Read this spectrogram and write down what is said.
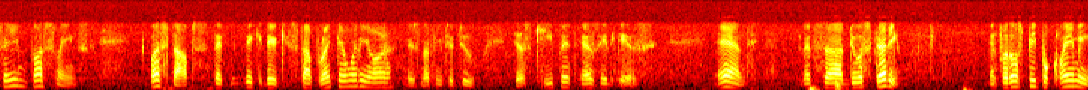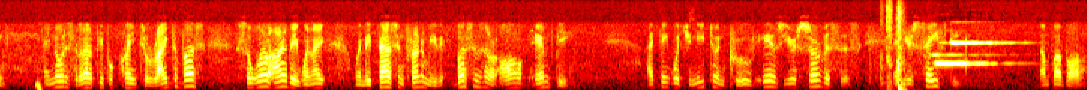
same bus lanes, bus stops that they, they stop right there where they are. There's nothing to do. Just keep it as it is. And let's uh, do a study. And for those people claiming, I noticed a lot of people claim to ride the bus. So where are they when I when they pass in front of me? The buses are all empty. I think what you need to improve is your services and your safety above all.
